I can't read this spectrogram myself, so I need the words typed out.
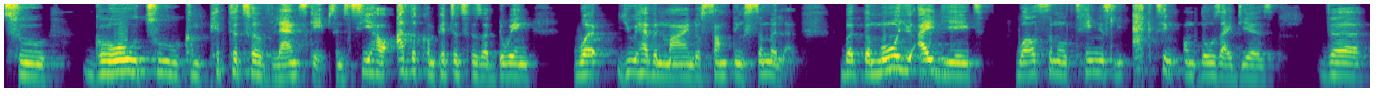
to go to competitive landscapes and see how other competitors are doing what you have in mind or something similar. But the more you ideate while simultaneously acting on those ideas, the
